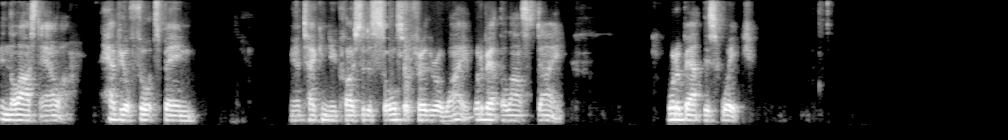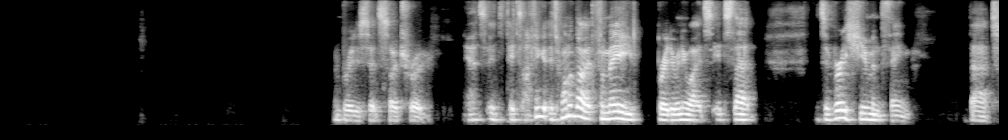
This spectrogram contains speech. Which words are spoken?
in the last hour, have your thoughts been you know, taking you closer to source or further away? What about the last day? What about this week? And Brita said so true. Yeah, it's, it's, it's, I think it's one of the, for me, Brita anyway, it's, it's that, it's a very human thing that,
